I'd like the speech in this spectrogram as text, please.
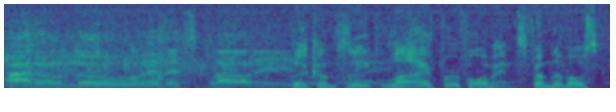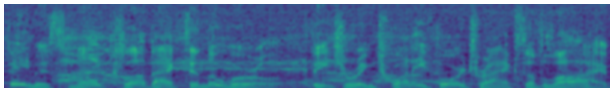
I don't know if it's cloudy. The complete live performance from the most famous nightclub act in the world, featuring 24 tracks of live,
